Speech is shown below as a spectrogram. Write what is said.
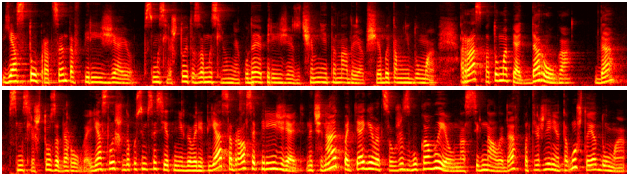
я сто процентов переезжаю. В смысле, что это за мысли у меня? Куда я переезжаю? Зачем мне это надо? Я вообще об этом не думаю. Раз, потом опять дорога, да? В смысле, что за дорога? Я слышу, допустим, сосед мне говорит, я собрался переезжать. Начинают подтягиваться уже звуковые у нас сигналы, да, в подтверждение того, что я думаю.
